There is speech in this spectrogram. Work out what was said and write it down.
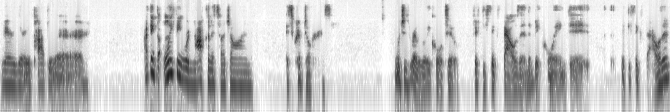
very, very popular. I think the only thing we're not going to touch on is cryptocurrency, which is really, really cool too. 56,000 the Bitcoin did 56,000.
